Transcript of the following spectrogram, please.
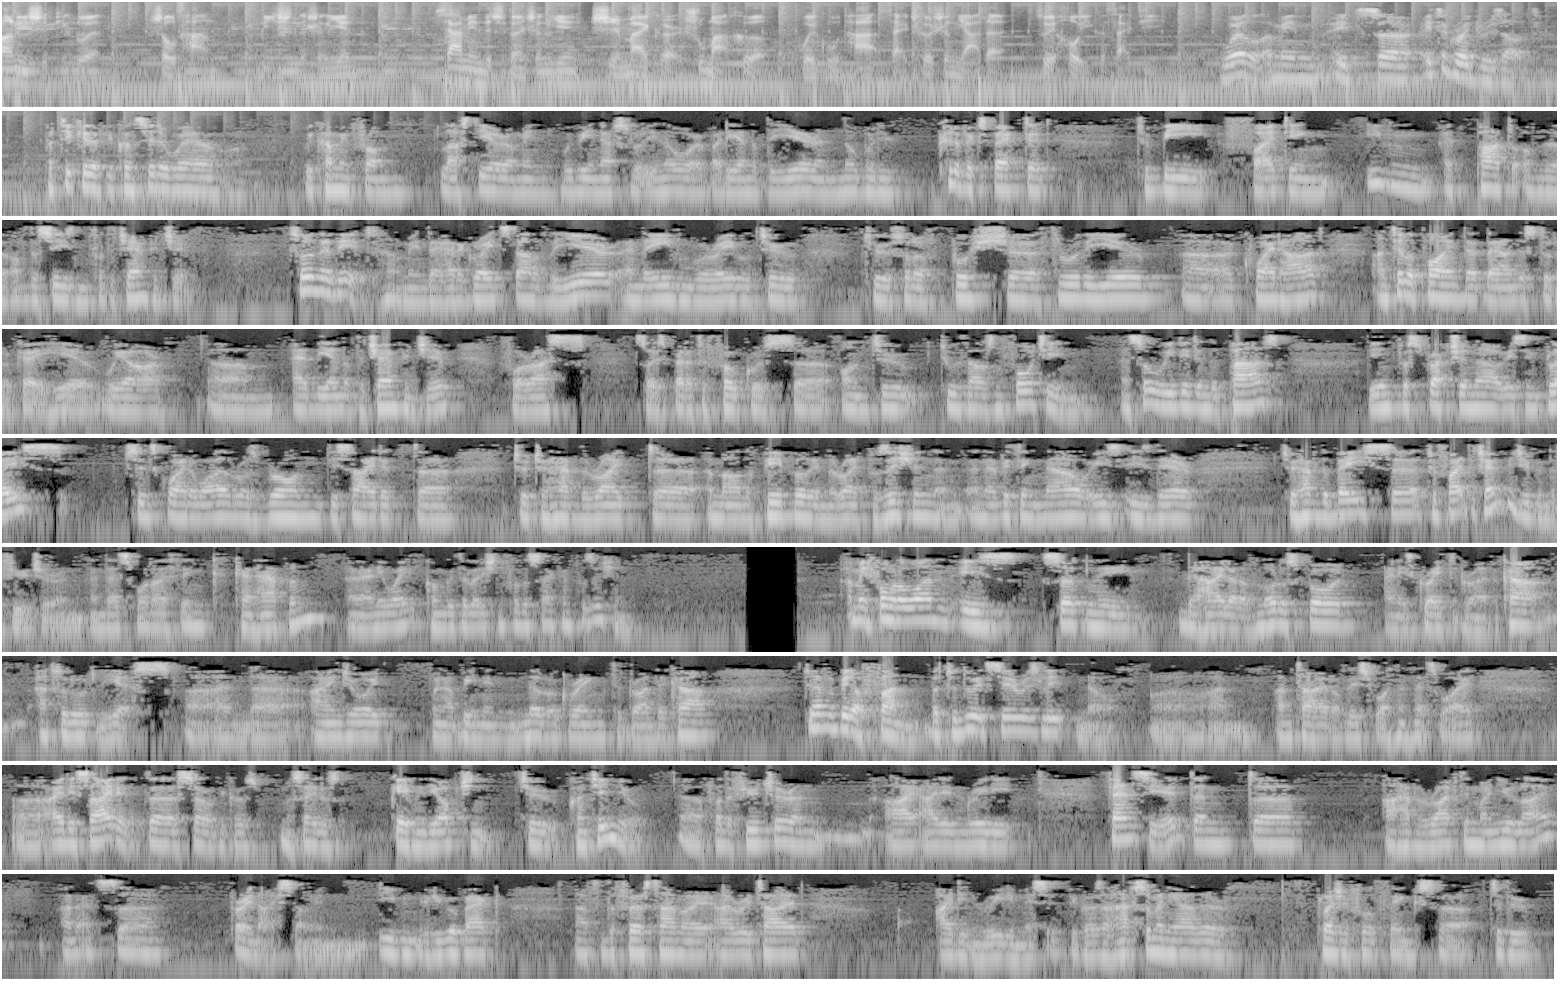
方历史评论，收藏历史的声音。下面的这段声音是迈克尔·舒马赫回顾他赛车生涯的最后一个赛季。Well, I mean, it's uh, it's a great result, particularly if you consider where we're coming from. Last year, I mean, we've been absolutely nowhere by the end of the year, and nobody could have expected to be fighting even a part of the of the season for the championship. So they did. I mean, they had a great start of the year, and they even were able to to sort of push uh, through the year uh, quite hard until a point that they understood. Okay, here we are um, at the end of the championship for us. So it's better to focus uh, on to 2014, and so we did in the past. The infrastructure now is in place since quite a while, Ross Brawn decided uh, to, to have the right uh, amount of people in the right position, and, and everything now is, is there to have the base uh, to fight the championship in the future, and, and that's what I think can happen. And anyway, congratulations for the second position. I mean, Formula One is certainly the highlight of motorsport, and it's great to drive a car. Absolutely, yes. Uh, and uh, I enjoyed when I've been in Nürburgring to drive the car to have a bit of fun, but to do it seriously, no. Uh, I'm I'm tired of this one, and that's why uh, I decided uh, so because Mercedes gave me the option to continue uh, for the future, and I, I didn't really fancy it, and uh, I have arrived in my new life, and that's uh, very nice. I mean, even if you go back after the first time I, I retired, I didn't really miss it because I have so many other pleasureful things to do.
